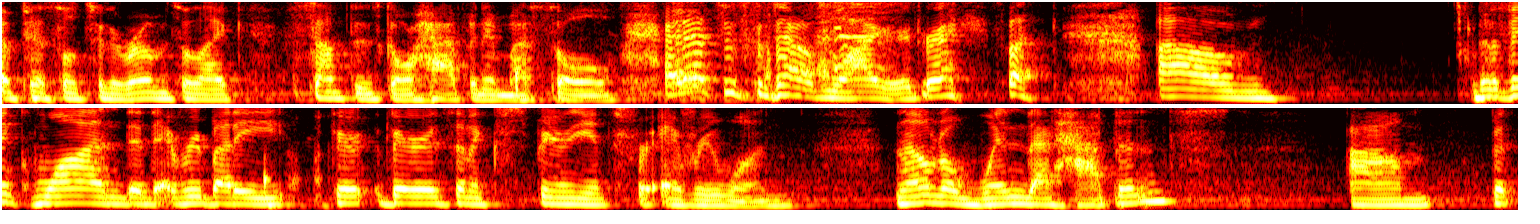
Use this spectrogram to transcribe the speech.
epistle to the Romans, so like something's going to happen in my soul. And that's just because I'm wired, right? like, um, but I think one that everybody there there is an experience for everyone, and I don't know when that happens, um, but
